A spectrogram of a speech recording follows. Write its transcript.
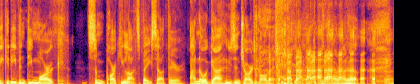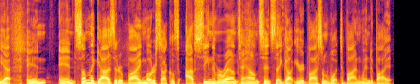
we could even demark some parking lot space out there. I know a guy who's in charge of all that. He can pick that right up. Yeah, and and some of the guys that are buying motorcycles, I've seen them around town since they got your advice on what to buy and when to buy it.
